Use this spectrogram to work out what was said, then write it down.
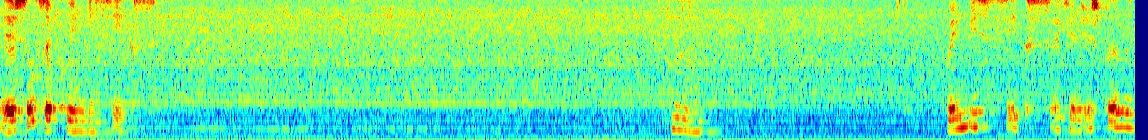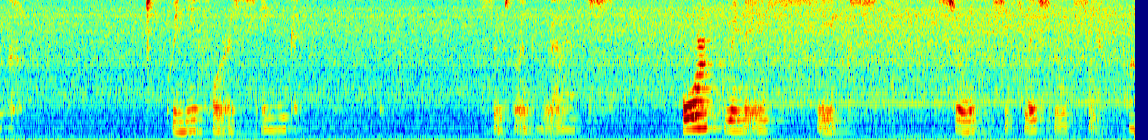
there's also queen b6. Hmm. Queen b6, I can just play like queen e4, I think. Something like that. Or queen a6. So he plays knight c5.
